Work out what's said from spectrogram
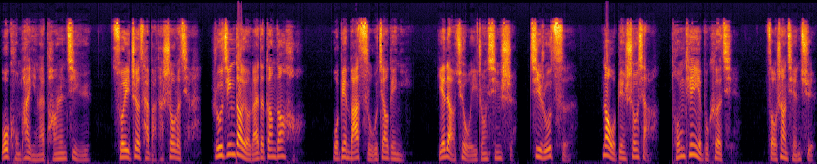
我恐怕引来旁人觊觎，所以这才把它收了起来。如今道友来的刚刚好。”我便把此物交给你，也了却我一桩心事。既如此，那我便收下了。童天也不客气，走上前去，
